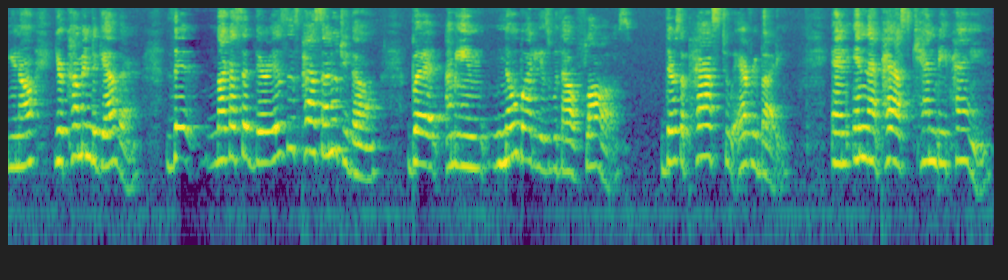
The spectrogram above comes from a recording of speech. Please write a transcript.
You know, you're coming together. That, like I said, there is this past energy though. But, I mean, nobody is without flaws. There's a past to everybody. And in that past can be pain,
